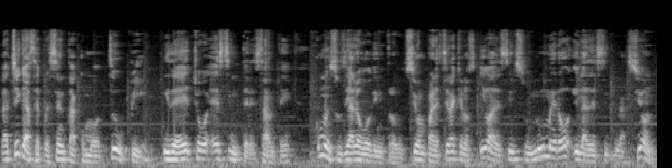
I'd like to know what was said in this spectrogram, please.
La chica se presenta como 2P y de hecho es interesante como en su diálogo de introducción pareciera que nos iba a decir su número y la designación,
